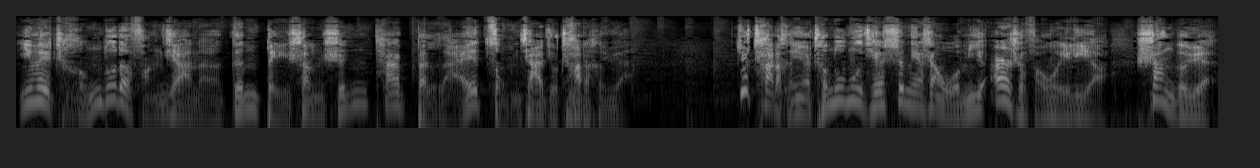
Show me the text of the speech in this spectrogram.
因为成都的房价呢，跟北上深它本来总价就差得很远。就差得很远。成都目前市面上，我们以二手房为例啊，上个月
